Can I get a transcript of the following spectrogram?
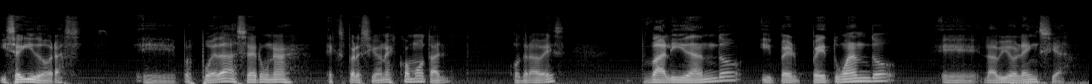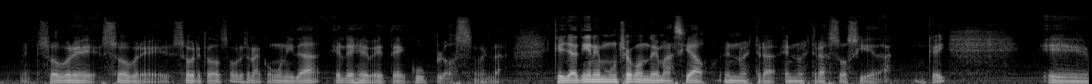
y seguidoras, pues pueda hacer unas expresiones como tal, otra vez, validando y perpetuando eh, la violencia sobre, sobre, sobre todo sobre la comunidad LGBTQ+, ¿verdad? que ya tiene mucho con demasiado en nuestra, en nuestra sociedad. Eh,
